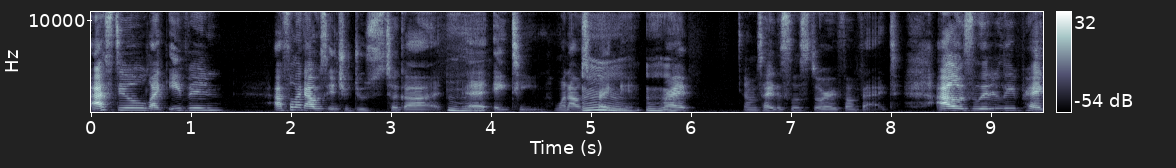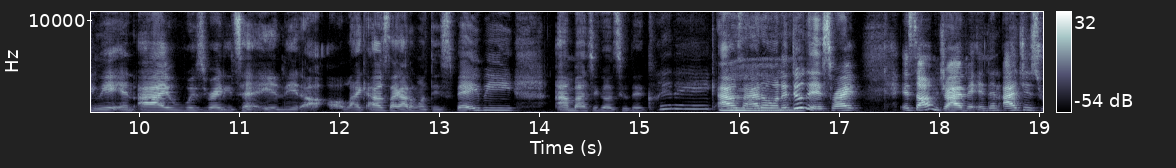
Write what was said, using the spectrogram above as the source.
I still like even. I feel like I was introduced to God mm-hmm. at 18 when I was pregnant, mm-hmm. right? I'm gonna tell you this little story. Fun fact: I was literally pregnant and I was ready to end it all. Like I was like, I don't want this baby. I'm about to go to the clinic. I was mm. like, I don't want to do this, right? And so I'm driving, and then I just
